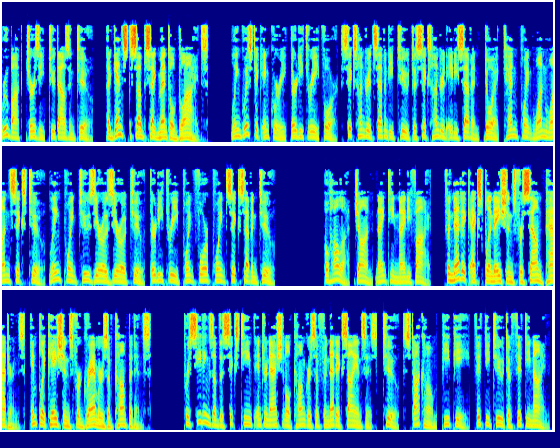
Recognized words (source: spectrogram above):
Rubach, Jerzy 2002 Against subsegmental glides. Linguistic Inquiry 33 672 to 687 doi 10.1162 ling.2002 33.4.672 Ohala, John 1995. Phonetic Explanations for Sound Patterns, Implications for Grammars of Competence. Proceedings of the 16th International Congress of Phonetic Sciences, 2, Stockholm, pp. 52–59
